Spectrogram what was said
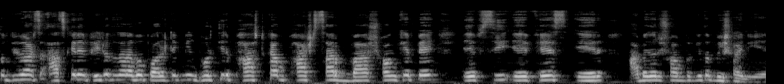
তো ভিউয়ার্স আজকের এই ভিডিওতে জানাব পলিটেকনিক ভর্তির ফার্স্ট কাম ফার্স্ট সার্ভ বা সংক্ষেপে এফসিএফএস এর আবেদন সম্পর্কিত বিষয় নিয়ে।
